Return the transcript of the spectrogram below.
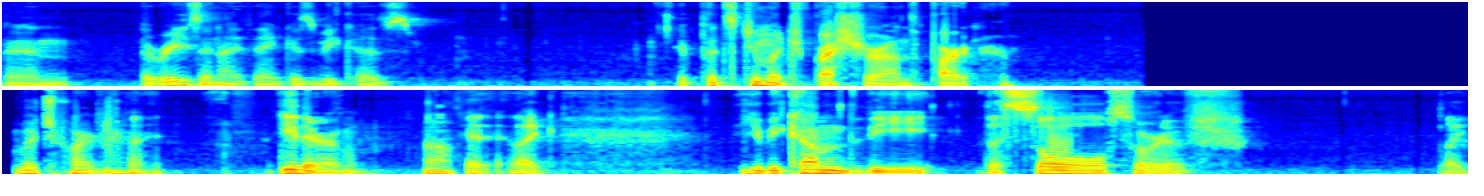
And the reason I think is because it puts too much pressure on the partner, which partner either of them. Oh. It- like you become the the sole sort of like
